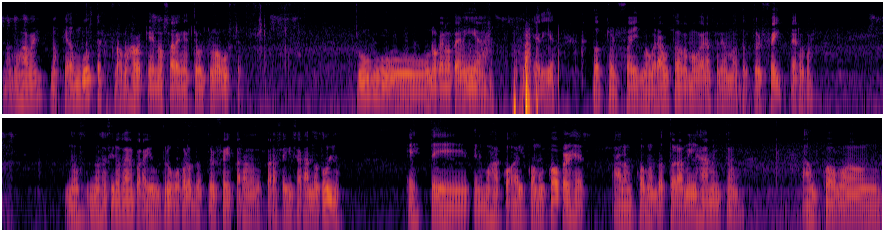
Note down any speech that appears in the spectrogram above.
vamos a ver. Nos queda un booster. Vamos a ver qué nos sale en este último booster. Uh, uno que no tenía quería. Doctor Fate, me hubiera gustado que me hubiera salido más Doctor Fate, pero pues. No, sé si lo saben, pero hay un truco con los Doctor Fate para, seguir sacando turnos. Este, tenemos al Common Copperhead, a un Common Doctor Amil Hamilton, a un Common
